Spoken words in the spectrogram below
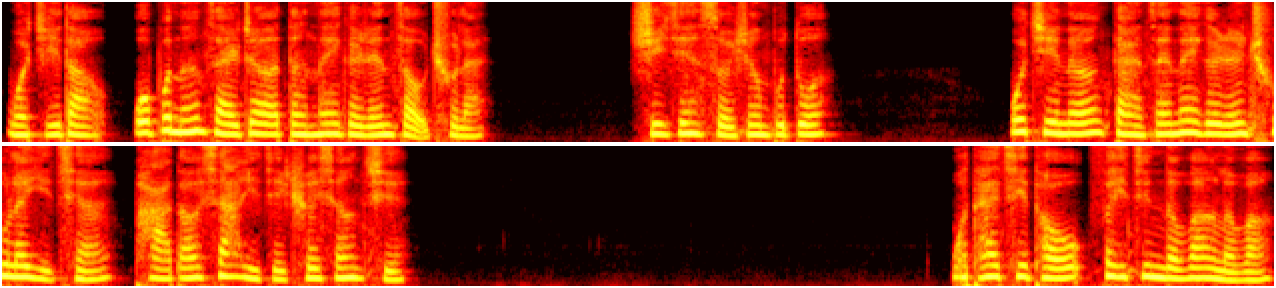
我知道我不能在这等那个人走出来，时间所剩不多，我只能赶在那个人出来以前爬到下一节车厢去。我抬起头，费劲的望了望，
